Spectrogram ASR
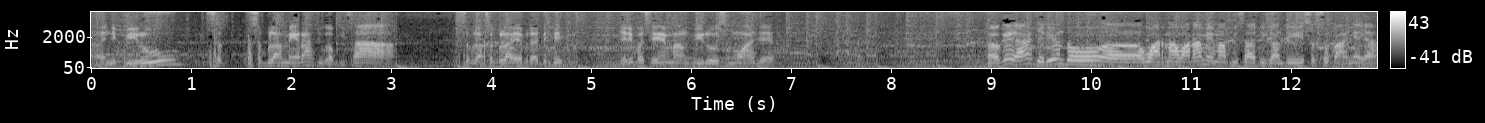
Nah ini biru. Se Sebelah merah juga bisa. Sebelah-sebelah ya berarti. Jadi posisinya memang biru semua aja ya Oke ya, jadi untuk uh, warna-warna memang bisa diganti sesukanya ya.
